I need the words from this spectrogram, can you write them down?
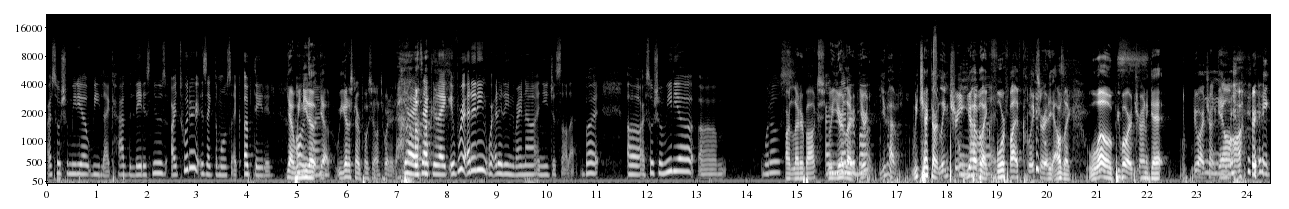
Our social media, we like have the latest news. Our Twitter is like the most like updated. Yeah, we all the need a, yeah, we gotta start posting on Twitter now. yeah, exactly. Like if we're editing, we're editing right now, and you just saw that. But uh, our social media, um, what else? Our Letterboxd. Our well, your letter. Your, Letterboxd. you have. We checked our Linktree. Oh you my have like God. four or five clicks already. I was like, whoa, people are trying to get. People are trying to get on Ari,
